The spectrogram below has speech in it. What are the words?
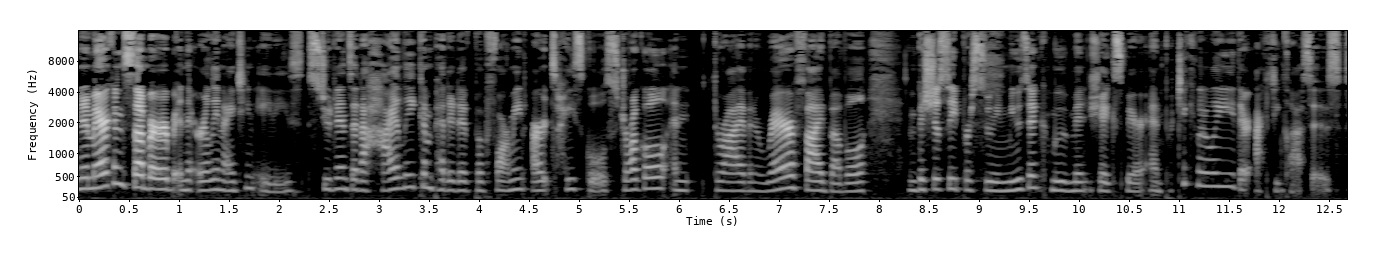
In an American suburb in the early 1980s, students at a highly competitive performing arts high school struggle and thrive in a rarefied bubble, ambitiously pursuing music, movement, Shakespeare, and particularly their acting classes.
